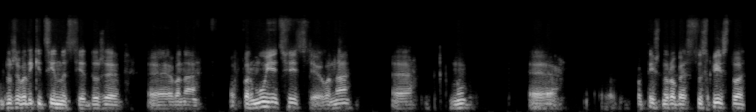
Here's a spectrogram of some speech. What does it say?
дуже великі цінності, дуже е, вона формуючись, вона е, ну е, фактично робить суспільство,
